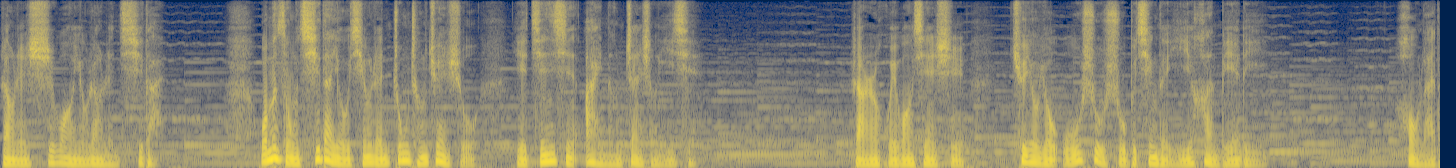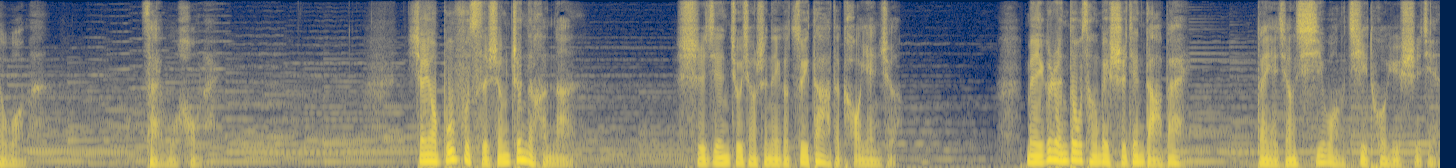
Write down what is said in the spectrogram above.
让人失望又让人期待。我们总期待有情人终成眷属，也坚信爱能战胜一切。然而回望现实，却又有无数数不清的遗憾别离。后来的我们，再无后来。想要不负此生真的很难，时间就像是那个最大的考验者。每个人都曾被时间打败，但也将希望寄托于时间。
